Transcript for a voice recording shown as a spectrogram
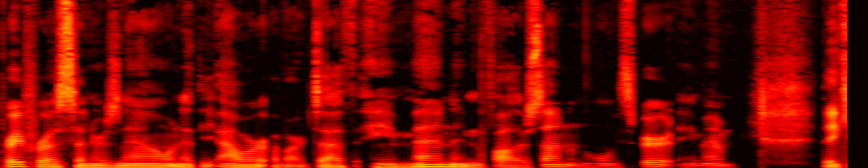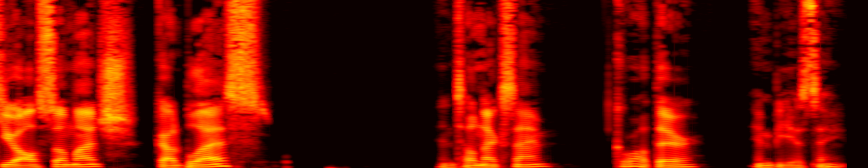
pray for us sinners now and at the hour of our death. Amen. In the Father, Son, and the Holy Spirit. Amen. Thank you all so much. God bless. Until next time, go out there and be a saint.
